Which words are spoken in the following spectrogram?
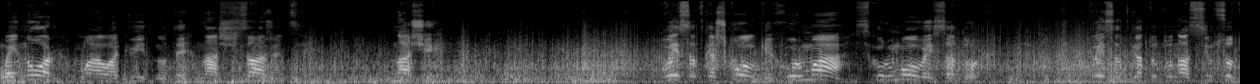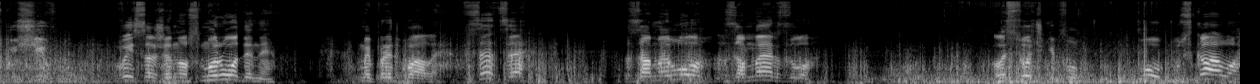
Майнор мала квітнути, наші саджанці, наші висадка школки, хурма, хурмовий садок. Висадка тут у нас 700 кущів висаджено смородини. Ми придбали. Все це замело, замерзло. Листочки по- поопускало,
